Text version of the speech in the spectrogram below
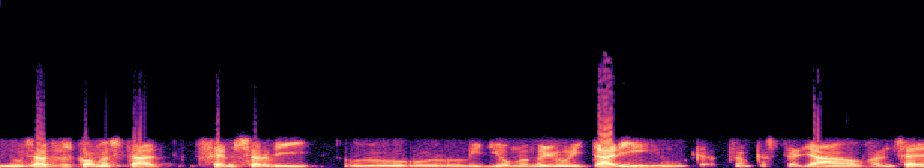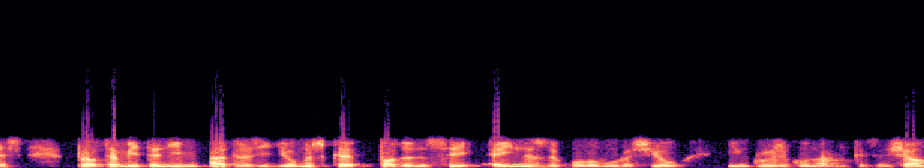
nosaltres com a estat fem servir l'idioma majoritari, en castellà, el francès, però també tenim altres idiomes que poden ser eines de col·laboració, inclús econòmiques. Això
